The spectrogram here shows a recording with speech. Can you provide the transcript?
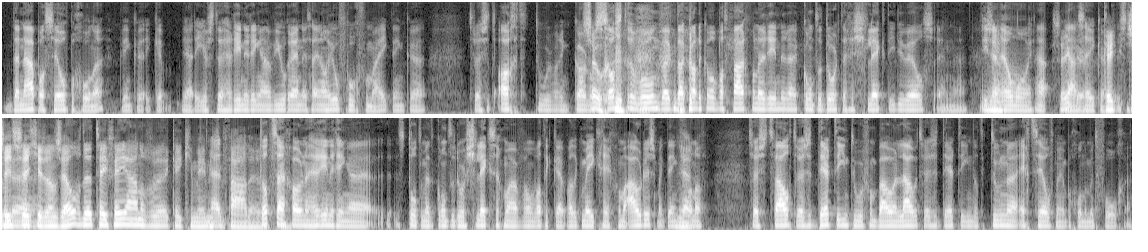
daarna pas zelf begonnen. Ik denk, eh, ik heb, ja, de eerste herinneringen aan wielrennen zijn al heel vroeg voor mij. Ik denk eh, 2008, Tour waarin Carlos Zo. Sastre won. daar, daar kan ik me wat vaak van herinneren. Komt het door tegen Schlek, die duels. En, eh, Die zijn Ja. heel mooi. ja, Zeker. Ja, zeker. Kijk, Dus zet, toen, eh, zet je dan zelf de tv aan of eh, keek je mee met Ja, je vader? Dat Of- zijn gewoon herinneringen, eh, tot en met Contador Select, zeg maar, van wat ik, eh, wat ik meekreeg van mijn ouders. Maar ik denk Ja. vanaf 2012, 2013, Tour van Bouw en Lauw 2013, dat ik toen eh, echt zelf ben begonnen met volgen.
